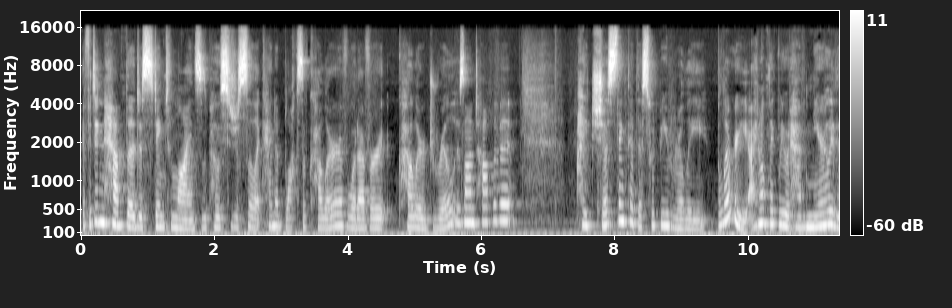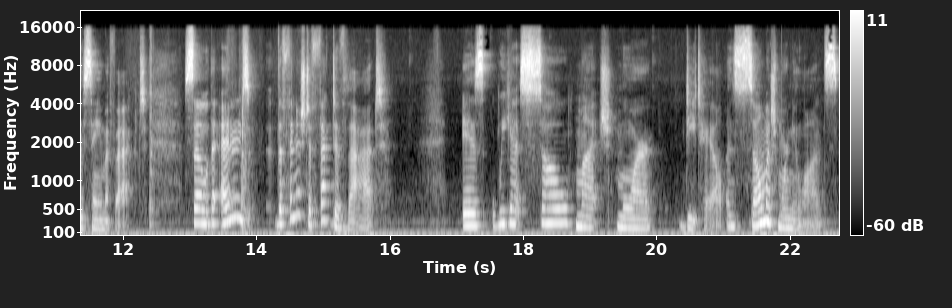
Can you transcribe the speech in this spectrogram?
if it didn't have the distinct lines as opposed to just so like kind of blocks of color of whatever color drill is on top of it, I just think that this would be really blurry. I don't think we would have nearly the same effect. So the end, the finished effect of that is we get so much more detail and so much more nuance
